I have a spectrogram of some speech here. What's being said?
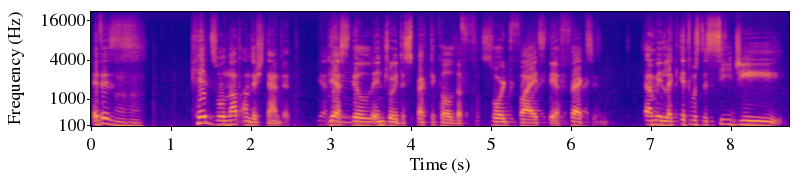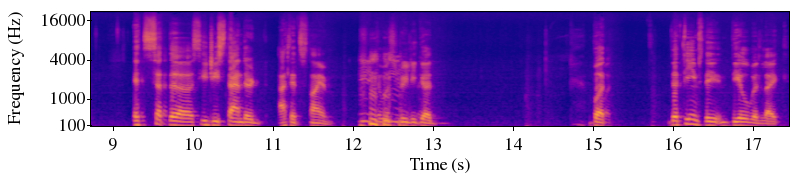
It is- Kids will not understand it. Yes, they'll enjoy the spectacle, the f- sword fights, the effects. and- I mean, like it was the CG. It set the CG standard at its time. It was really good. But the themes they deal with, like,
